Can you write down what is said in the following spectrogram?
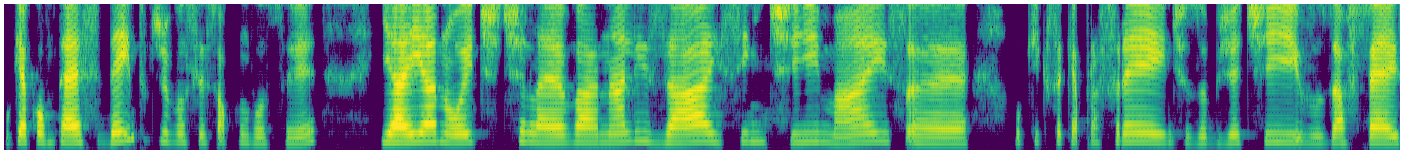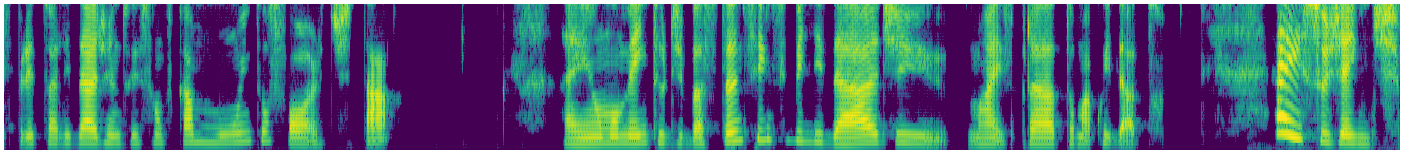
o que acontece dentro de você, só com você. E aí à noite te leva a analisar e sentir mais, eh, o que que você quer pra frente, os objetivos, a fé, a espiritualidade, a intuição fica muito forte, tá? É um momento de bastante sensibilidade, mas pra tomar cuidado. É isso gente.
